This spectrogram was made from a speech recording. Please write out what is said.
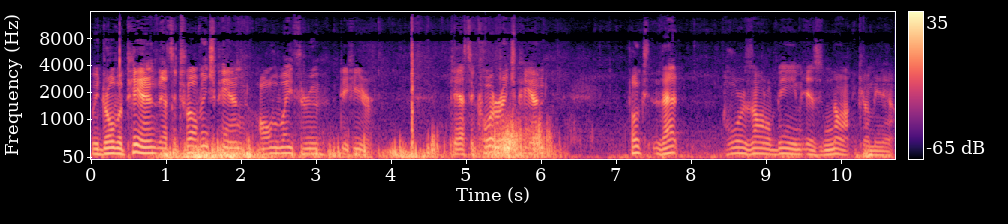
We drove a pin, that's a 12 inch pin, all the way through to here. Okay, that's a quarter inch pin. Folks, that horizontal beam is not coming out.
